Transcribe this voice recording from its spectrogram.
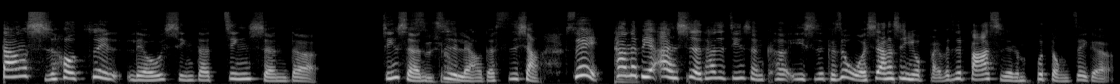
当时候最流行的精神的精神治疗的思想，所以他那边暗示了他是精神科医师，嗯、可是我相信有百分之八十的人不懂这个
